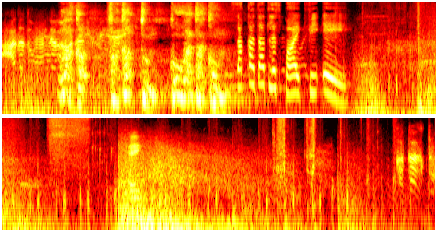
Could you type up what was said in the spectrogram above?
عدد من لقد المخيفين فقدتم قوتكم سقطت السبايك في A قتلته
